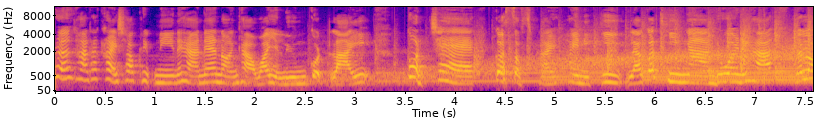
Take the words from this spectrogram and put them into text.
พื่อนๆคะถ้าใครชอบคลิปนี้นะคะ แน่นอนค่ะว่าอย่าลืมกดไลค์กดแชร์ กด subscribe ให้นิกกี้แล้วก็ทีมงานด้วยนะคะ แล้วเรา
